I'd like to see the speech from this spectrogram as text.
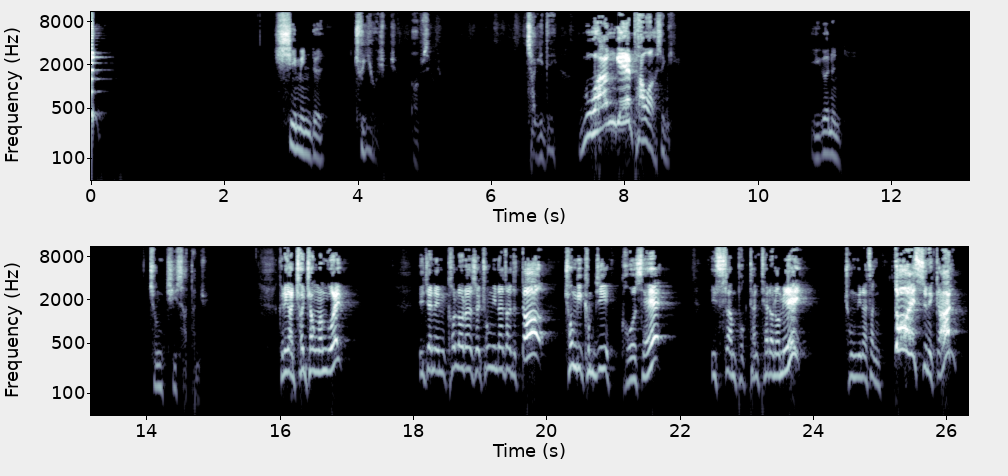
시민들 죽이고 싶죠. 없애고 싶죠. 자기들이 무한계의 파워가 생기게. 이거는 정치 사탄주의. 그러니까 철창왕국에 이제는 컬러라에서 총기 나사도 또 총기 금지 곳에 이슬람 폭탄 테러놈이 총기 나상 또 했으니까!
